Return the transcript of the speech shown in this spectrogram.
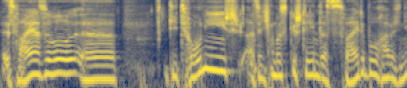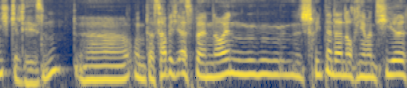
es war ja so, äh, die Toni, also ich muss gestehen, das zweite Buch habe ich nicht gelesen. Äh, und das habe ich erst beim neuen, schrieb mir dann auch jemand hier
